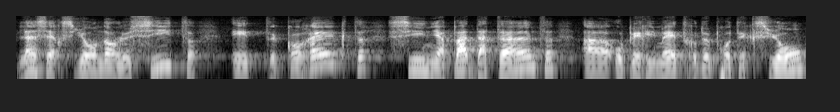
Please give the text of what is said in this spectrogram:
l'insertion dans le site est correcte, s'il n'y a pas d'atteinte au périmètre de protection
